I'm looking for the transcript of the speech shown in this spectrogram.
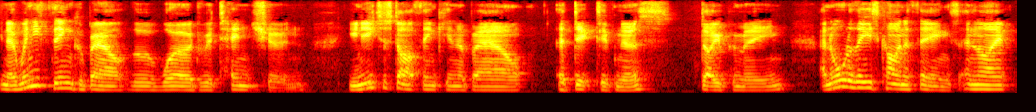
you know, when you think about the word retention, you need to start thinking about addictiveness, dopamine, and all of these kind of things. And like,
